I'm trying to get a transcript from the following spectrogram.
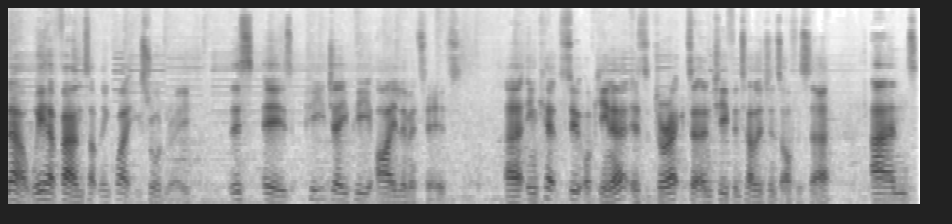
Now we have found something quite extraordinary. This is PJP Eye Limited. Uh, Inketsu Okina is the Director and Chief Intelligence Officer, and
